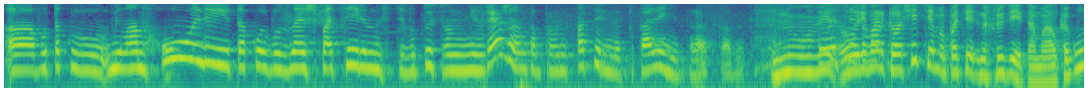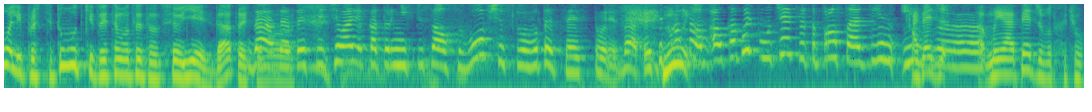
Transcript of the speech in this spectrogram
а, вот такой меланхолии, такой вот, знаешь, потерянности. Вот, то есть он не зря же он там про потерянное поколение-то рассказывает. Ну, То есть у это Ремарка вообще тема потерянных людей, там и алкоголь, и проститутки, то есть там вот это вот все есть, да? То есть Да, оно- да, то есть человек, который не вписался в общество, вот эта вся история, да. То есть Ну, просто алкоголь, получается, это просто один из... Опять же, э, мы опять же вот хочу,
